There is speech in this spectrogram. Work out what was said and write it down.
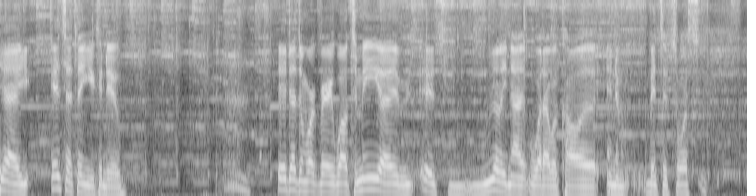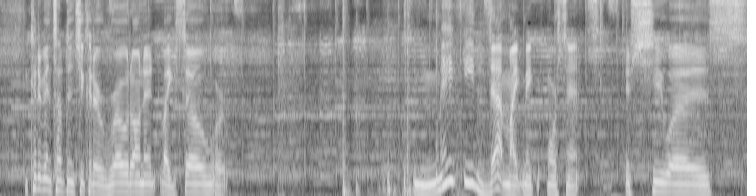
Yeah, it's a thing you can do. It doesn't work very well to me. Uh, it's really not what I would call an inventive source. It could have been something she could have wrote on it, like so, or Maybe that might make more sense. If she was...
